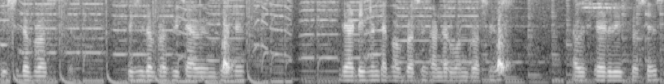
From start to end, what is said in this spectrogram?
This is the brush this is the brush which I have imported. There are different type of brushes under one brushes. I will select these brushes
